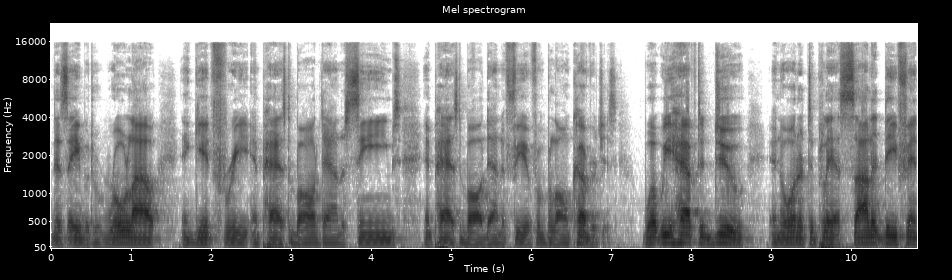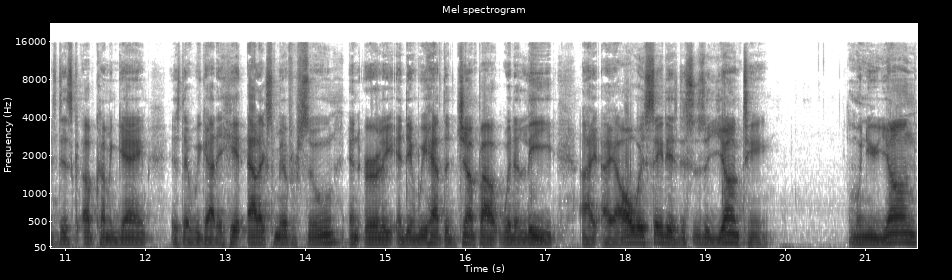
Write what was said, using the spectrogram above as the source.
that's able to roll out and get free and pass the ball down the seams and pass the ball down the field from blown coverages. What we have to do in order to play a solid defense this upcoming game is that we got to hit Alex Smith soon and early, and then we have to jump out with a lead. I, I always say this this is a young team. When you're young,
